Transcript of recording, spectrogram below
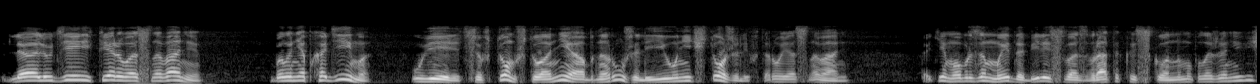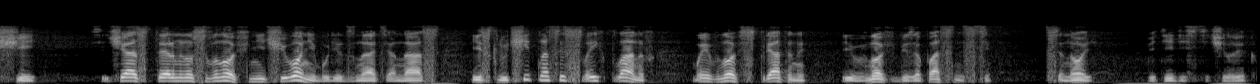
Для людей первого основания было необходимо увериться в том, что они обнаружили и уничтожили второе основание. Таким образом, мы добились возврата к исконному положению вещей. Сейчас терминус вновь ничего не будет знать о нас, исключит нас из своих планов. Мы вновь спрятаны и вновь в безопасности ценой пятидесяти человек.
